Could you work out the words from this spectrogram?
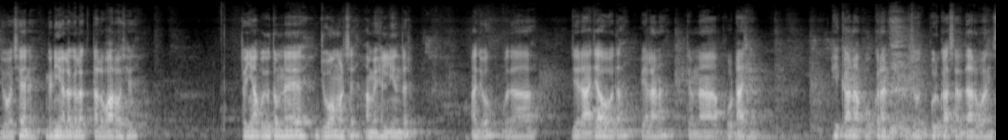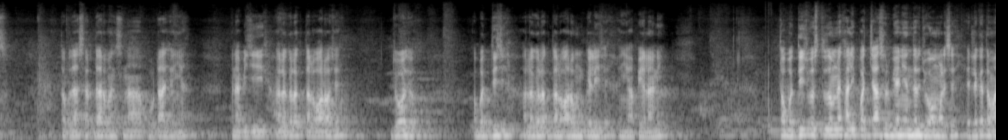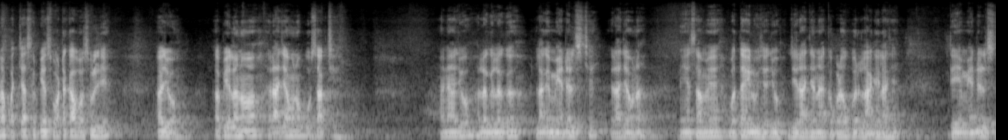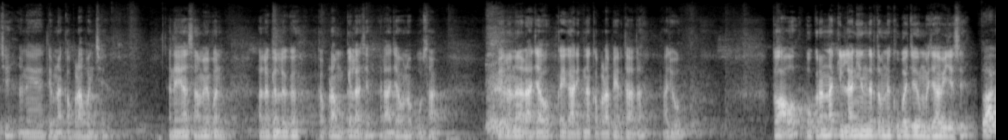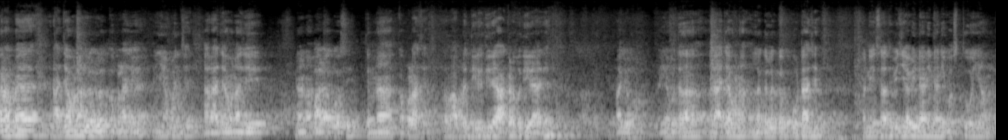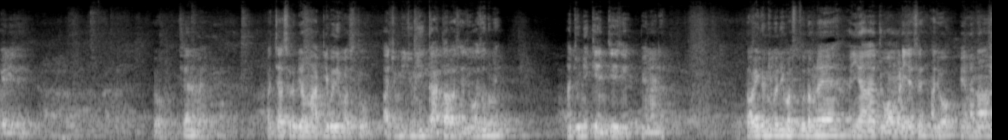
જો છે ને? ઘણી અલગ અલગ તલવારો છે. તો અહીંયા બધું તમને જોવા મળશે, આ મહેલની અંદર. આ જો બધા જે રાજાઓ હતા, પહેલાંના, તેમના ફોટા છે. ઠીકાના પોકરન જોધપુર કા સરદાર વંશ. તો બધા સરદાર વંશના ફોટા છે અહીંયા. અને બીજી અલગ અલગ તલવારો છે. જુઓ જો. આ બધી જ અલગ અલગ તલવારો મૂકેલી છે અહીંયા પહેલાંની. તો બધી જ વસ્તુ તમને ખાલી પચાસ રૂપિયાની અંદર જોવા મળશે. એટલે કે તમારા પચાસ રૂપિયા સો ટકા વસૂલ છે. આ જુઓ. આ પહેલાંનો રાજાઓનો પોશાક છે. અને આ જો અલગ અલગ લાગે મેડલ્સ છે રાજાઓના. અહીંયા સામે બતાવેલું છે જો, જે રાજાના કપડા ઉપર લાગેલા છે. તે મેડલ્સ છે અને તેમના કપડાં પણ છે. અને અહીંયા સામે પણ અલગ અલગ કપડાં મૂકેલા છે, રાજાઓનો પોશાક. પહેલાંના રાજાઓ કંઈક આ રીતના કપડાં પહેરતા હતા. આ જુઓ. તો આવો પોકરણના કિલ્લાની અંદર તમને ખૂબ જ મજા આવી જશે. તો આગળ આપણે રાજાઓના અલગ અલગ કપડાં જોયા. અહીંયા પણ છે. આ રાજાઓના જે નાના બાળકો છે, તેમના કપડાં છે. હવે આપણે ધીરે ધીરે આગળ વધી રહ્યા છે. આ જો, અહીંયા બધા રાજાઓના અલગ અલગ ફોટા છે. અને એ સાથે બીજી આવી નાની નાની વસ્તુઓ અહીંયા મૂકેલી છે. જો, છે ને ભાઈ? પચાસ રૂપિયામાં આટલી બધી વસ્તુ આ જૂની જૂની કાતરો છે, જુઓ છો તમે? આ જૂની કેન્ચી છે, પહેલાંની. તો આવી ઘણી બધી વસ્તુ તમને અહીંયા જોવા મળી જશે. આ જો, પહેલાંના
